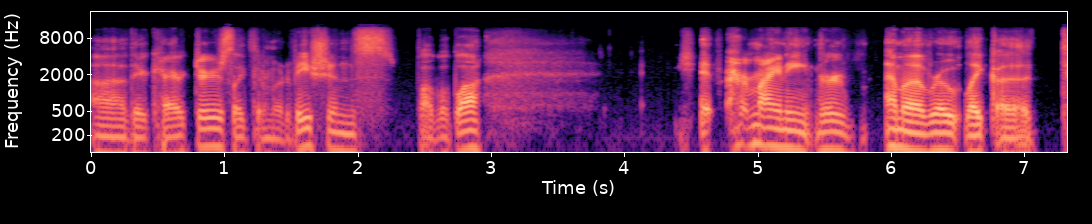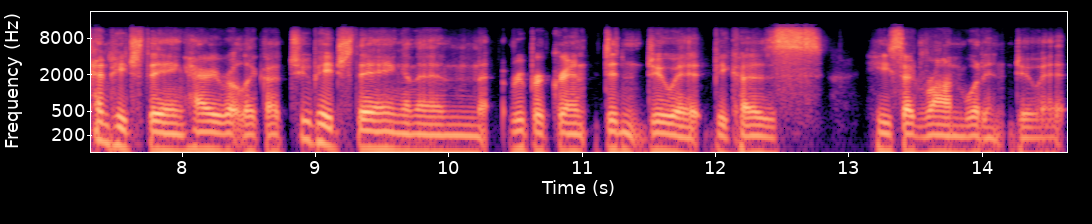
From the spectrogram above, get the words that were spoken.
uh, their characters like their motivations blah blah blah hermione or emma wrote like a 10 page thing harry wrote like a two page thing and then rupert Grint didn't do it because he said ron wouldn't do it.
